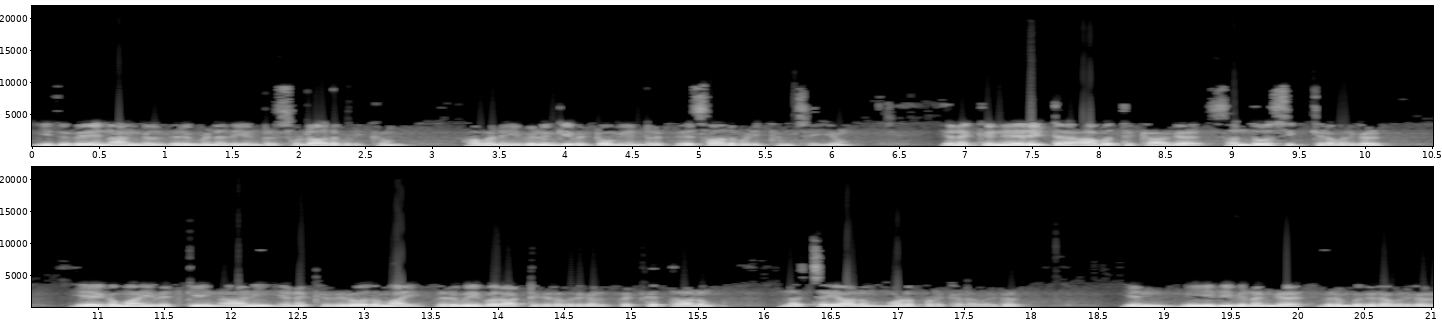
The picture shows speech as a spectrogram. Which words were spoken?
இதுவே நாங்கள் விரும்பினது என்று சொல்லாதபடிக்கும் அவனை விழுங்கிவிட்டோம் என்று பேசாதபடிக்கும் செய்யும். எனக்கு நேரிட்ட ஆபத்துக்காக சந்தோஷிக்கிறவர்கள் ஏகமாய் வெட்கி நாணி எனக்கு விரோதமாய் பெருமை பாராட்டுகிறவர்கள் வெட்கத்தாலும் லச்சையாலும் மூடப்பட கடவர்கள் என் நீதி விளங்க விரும்புகிறவர்கள்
